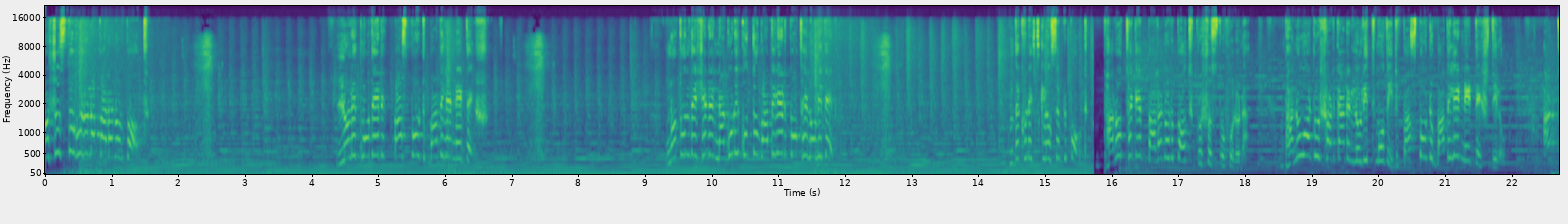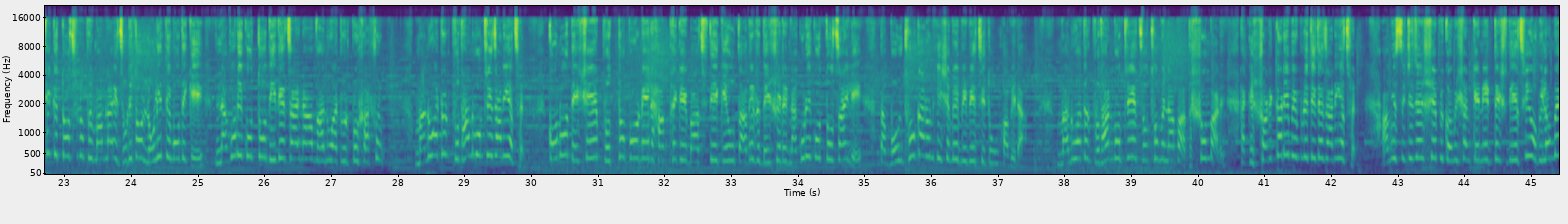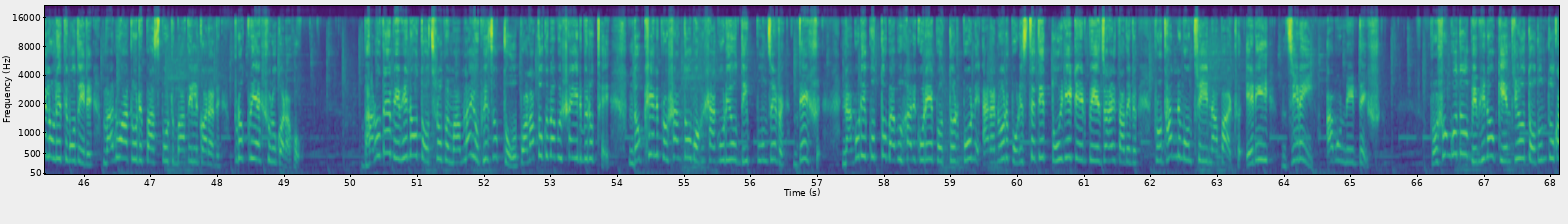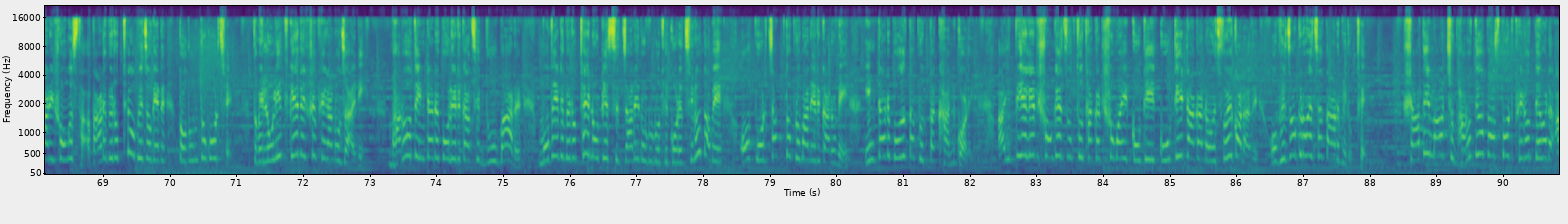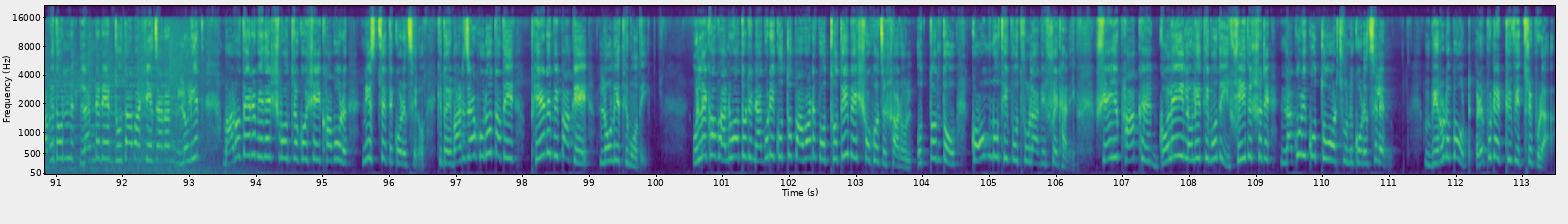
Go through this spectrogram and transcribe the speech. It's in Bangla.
প্রশস্ত হলো না পালানোর পথ। ললিত মোদের পাসপোর্ট বাতিলের নির্দেশ। নতুন দেশের নাগরিকত্ব বাতিলের পথে ললিতের। দেখুন এক্সক্লুসিভ রিপোর্ট ভারত থেকে পালানোর পথ প্রশস্ত হলো না। ভানুয়াটু সরকার ললিত মোদীর পাসপোর্ট বাতিলের নির্দেশ দিল। আর্থিক তছরূপ মামলায় জড়িত ললিত মোদীকে নাগরিকত্ব দিতে চায় না ভানুয়াটুর প্রশাসন। ভানুয়াটুর প্রধানমন্ত্রী জানিয়েছেন, কোন দেশে প্রত্যর্পণের হাত থেকে বাঁচতে কেউ তাদের দেশের নাগরিকত্ব চাইলে তা বৈধ কারণ হিসেবে বিবেচিত হবে না। মানুয়াতের প্রধানমন্ত্রী চৌথম নাপাত সোমবার এক সরকারি বিবৃতিতে জানিয়েছেন, আমি সিটিজেনশিপ কমিশনকে নির্দেশ দিয়েছি অবিলম্বে ললিত মোদীর মানুয়াটুর পাসপোর্ট বাতিল করার প্রক্রিয়া শুরু করা হোক। ভারতে বিভিন্ন তছরূপ মামলায় অভিযুক্ত পলাতক ব্যবসায়ীর বিরুদ্ধে দক্ষিণ প্রশান্ত মহাসাগরীয় দ্বীপপুঞ্জের দেশ নাগরিকত্ব ব্যবহার করে প্রত্যর্পণ এড়ানোর পরিস্থিতি তৈরি টের পেয়ে যায় তাদের প্রধানমন্ত্রী নাপাট। এরই জেরেই এমন নির্দেশ। প্রসঙ্গত বিভিন্ন কেন্দ্রীয় তদন্তকারী সংস্থা তার বিরুদ্ধে অভিযোগের তদন্ত করছে। তবে ললিতকে দেশে ফেরানো যায়নি। ভারত ইন্টারপোলের কাছে দুবার মোদের বিরুদ্ধে নোটিশ জারির অনুরোধ করেছিল, তবে অপর্যাপ্ত প্রমাণের কারণে ইন্টারপোল তা প্রত্যাখ্যান করে। আইপিএল এর সঙ্গে যুক্ত থাকার সময় কোটি কোটি টাকা নয়ছয় করার অভিযোগ রয়েছে তার বিরুদ্ধে। সাতই মার্চ ভারতীয় পাসপোর্ট ফেরত দেওয়ার আবেদন লন্ডনের দূতাবাসে জানান ললিত। ভারতের বিদেশ মন্ত্রক সেই খবর নিশ্চিত করেছিল। কিন্তু এবার যা হলো, তাতে ফের বিপাকে ললিত মোদী। উল্লেখ্য ভানুয়াতুর নাগরিকত্ব পাওয়ার পদ্ধতি বেশ সহজ সরল, অত্যন্ত কম নথিপত্র লাগে সেখানে। সেই ফাঁক গলেই ললিত মোদী সেই দেশের নাগরিকত্ব অর্জন করেছিলেন। Bureau report, reporter TV Tripura.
